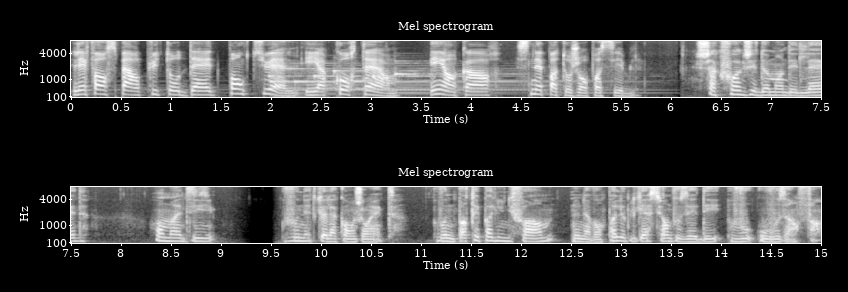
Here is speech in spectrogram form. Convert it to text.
Les forces parlent plutôt d'aide ponctuelle et à court terme. Et encore, ce n'est pas toujours possible. Chaque fois que j'ai demandé de l'aide, on m'a dit Vous n'êtes que la conjointe. Vous ne portez pas l'uniforme, nous n'avons pas l'obligation de vous aider, vous ou vos enfants.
